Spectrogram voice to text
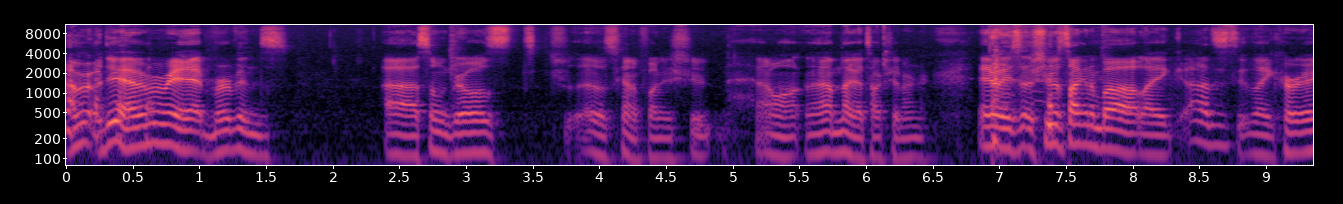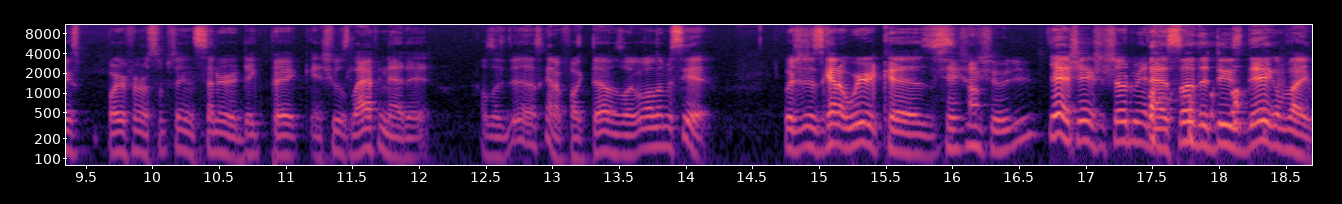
I remember, yeah, I remember at Mervyn's, uh, some girls. It was kind of funny. She, I don't. Want, I'm not gonna talk shit on her. Anyways, uh, she was talking about like, oh, this like her ex boyfriend or something sent her a dick pic, and she was laughing at it. I was like, dude, that's kind of fucked up. I was like, well, let me see it, which is kind of weird because She actually showed you? yeah, she actually showed me, and I saw the dude's dick. I'm like,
